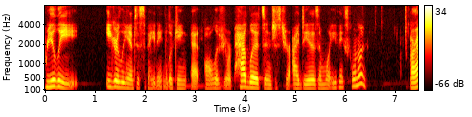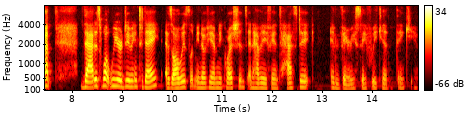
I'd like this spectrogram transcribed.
really eagerly anticipating looking at all of your Padlets and just your ideas and what you think is going on. All right, that is what we are doing today. As always, let me know if you have any questions and have a fantastic and very safe weekend. Thank you.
